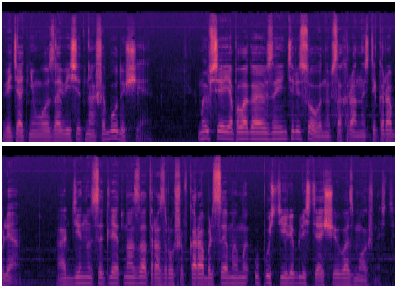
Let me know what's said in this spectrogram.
ведь от него зависит наше будущее. Мы все, я полагаю, заинтересованы в сохранности корабля. Одиннадцать лет назад, разрушив корабль Сэма, мы упустили блестящую возможность.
